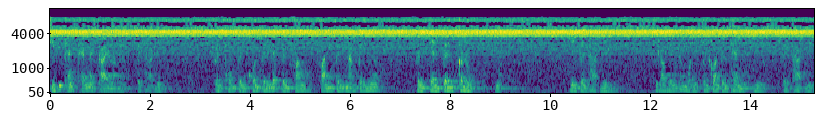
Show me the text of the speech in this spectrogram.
สิ่งที่แข็งแข็งในกายเราเป็นธาตุดิน เป็นผมเป็นขนเป็นเล็บเป็นฟังฟันเป็นหนังเป็นเนื้อ เป็นเอ็นเป็นกระดูกนี่เป็นธาตุดิน ที่เราเห็นทั้งหมดเป็นก้อนเป็นแท่งนี่เป็นธาตุดิน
